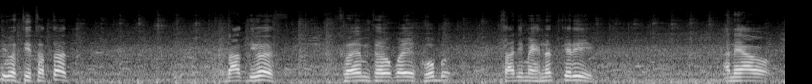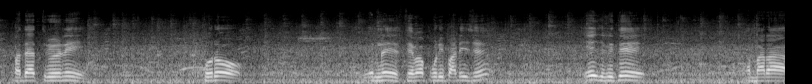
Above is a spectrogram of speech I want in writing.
દિવસથી સતત, રાત દિવસ સ્વયંસેવકોએ ખૂબ સારી મહેનત કરી અને આ પદયાત્રીઓની પૂરો એમને સેવા પૂરી પાડી છે. એ જ રીતે અમારા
